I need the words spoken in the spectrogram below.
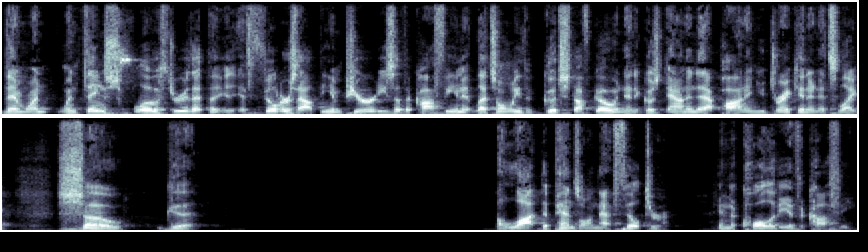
then when, when things flow through that, the, it filters out the impurities of the coffee and it lets only the good stuff go. And then it goes down into that pot and you drink it and it's like so good. A lot depends on that filter and the quality of the coffee.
